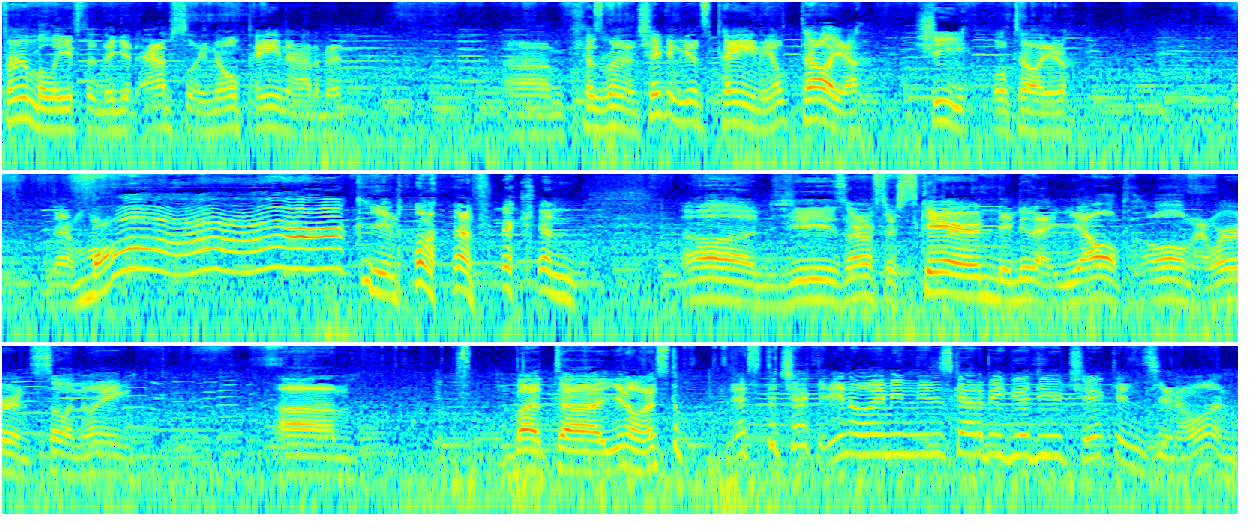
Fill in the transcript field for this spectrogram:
firm belief that they get absolutely no pain out of it. Because um, when a chicken gets pain, he'll tell you, she will tell you, they're you know, that freaking, oh jeez. Or if they're scared, they do that yelp. Oh my word, it's so annoying. Um, but uh, you know, it's the it's the chicken. You know, I mean, you just got to be good to your chickens, you know, and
